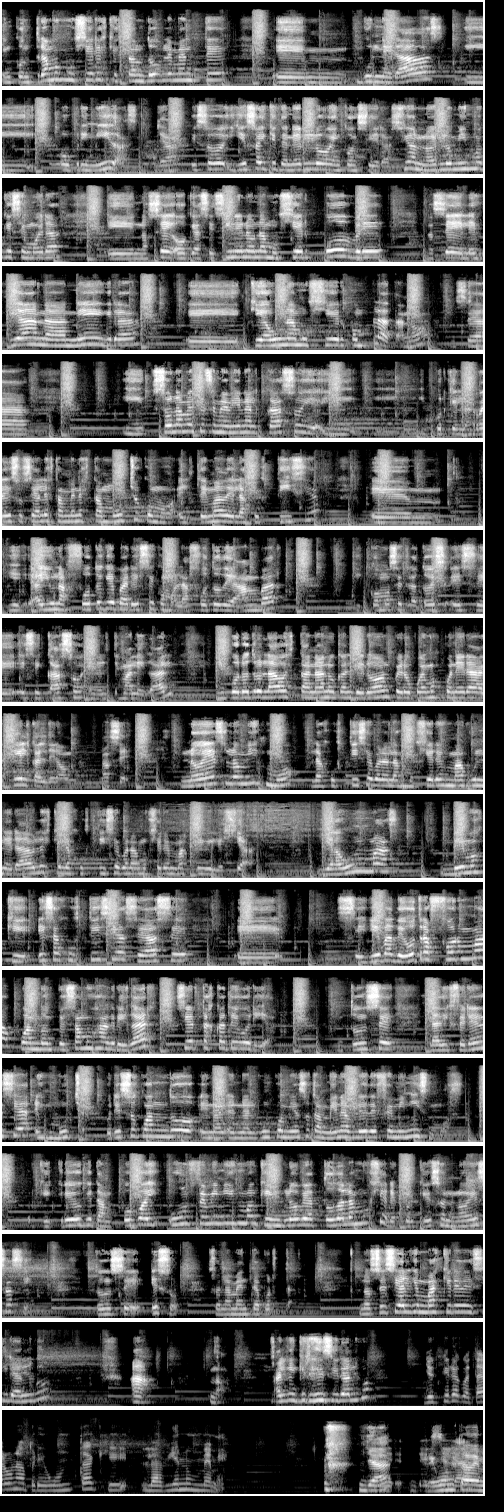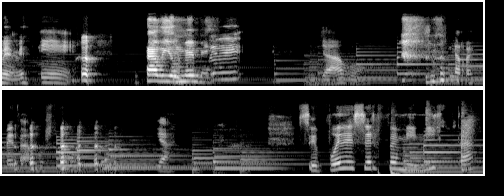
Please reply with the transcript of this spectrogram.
encontramos mujeres que están doblemente em, vulneradas y oprimidas, ¿ya? Eso, y eso hay que tenerlo en consideración, no es lo mismo que se muera, eh, no sé, o que asesinen a una mujer pobre, no sé, lesbiana, negra, eh, que a una mujer con plata, ¿no? O sea, y solamente se me viene al caso y, porque en las redes sociales también está mucho como el tema de la justicia. Em, y hay una foto que aparece como la foto de Ámbar y cómo se trató ese, ese, caso en el tema legal. Y por otro lado está Nano Calderón, pero podemos poner a aquel Calderón, no sé. No es lo mismo la justicia para las mujeres más vulnerables que la justicia para mujeres más privilegiadas. Y aún más vemos que esa justicia se hace, eh, se lleva de otra forma cuando empezamos a agregar ciertas categorías. Entonces, la diferencia es mucha. Por eso cuando en, algún comienzo también hablé de feminismos, porque creo que tampoco hay un feminismo que englobe a todas las mujeres, porque eso no es así. Entonces, eso, solamente aportar. No sé si alguien más quiere decir algo. Ah, no. ¿Alguien quiere decir algo? Yo quiero acotar una pregunta que la vi en un meme. ¿Ya? pregunta de meme. Eh, Fabio meme. Ya, vos la respeta, por favor. Ya. ¿Se puede ser feminista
